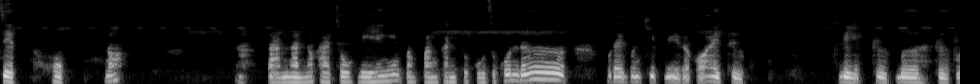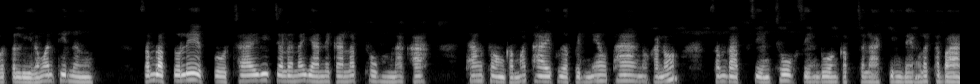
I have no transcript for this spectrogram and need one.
เจ็ดหกเนาะตามนั้นเนาะคะโชคดีให้เงี้ยปังๆกันสุขุสุขคนเด้อผู้ใดเบิ่งคลิปนี้แล้วก็ให้ถือเลขถือเบอร์ถือลอตเตอรี่รางวัลที่หนึ่งสำหรับตัวเลขโปรดใช้วิจารณญาณในการรับชมนะคะ ทางช่องกับมาไทยเพื่อเป็นแนวทางเนาะค่ะเนาะสำหรับเสียงโชคเสียงดวงกับสลากกินแบ่งรัฐบาล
